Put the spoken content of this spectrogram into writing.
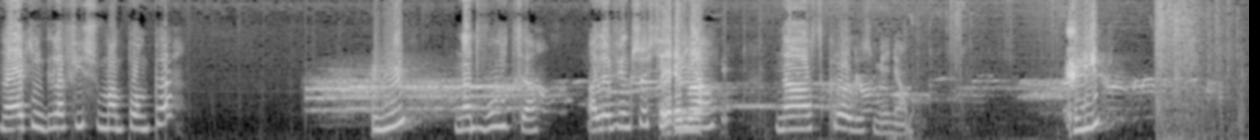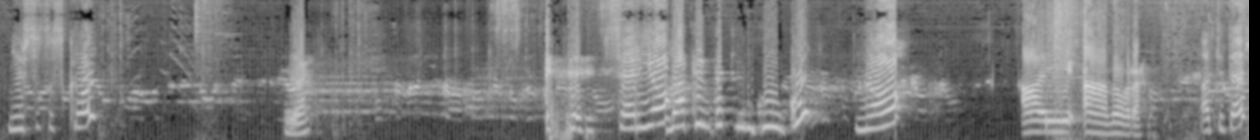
Na jakim glafiszu mam pompę? Mhm. Na dwójce. Ale w większości E, na- zmieniam. Na scrollu zmieniam. Czyli? Nie wiesz co to scroll? Nie. Serio? Na tym takim kółku? No? A, i- a, dobra. A ty też?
